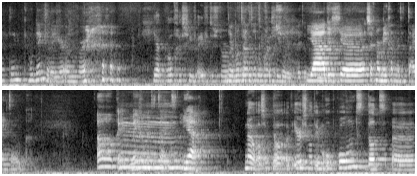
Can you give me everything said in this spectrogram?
Wat denk, hoe denken we hierover? Ja, progressief, even tussendoor. Ja, wat houdt dat progressief? Ja, dat je zeg maar meegaat met de tijd ook. Oh, oké. Meegaan met de tijd. Ja. Nou, als ik dan het eerste wat in me opkomt, dat eh,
